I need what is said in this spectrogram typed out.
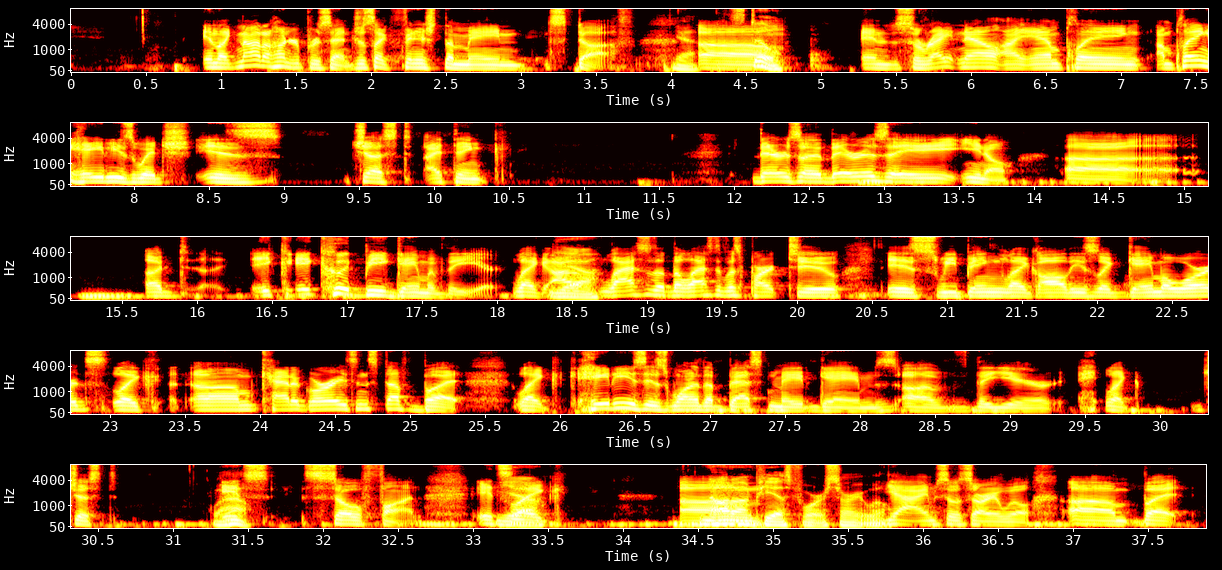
and like not hundred percent, just like finished the main stuff. Yeah. Um, Still. And so right now I am playing. I'm playing Hades, which is just I think there's a there is a you know uh, a it, it could be game of the year. Like yeah. I, last the Last of Us Part Two is sweeping like all these like game awards like um categories and stuff. But like Hades is one of the best made games of the year. Like just wow. it's so fun. It's yeah. like um, not on PS4. Sorry, Will. Yeah, I'm so sorry, Will. Um, but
